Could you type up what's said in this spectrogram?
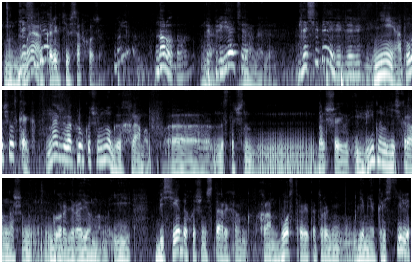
Для Мы себя, коллектив совхоза. Ну, я, народного да, предприятия. Да, да, да. Для себя или для людей? Не, а получилось как? У нас же вокруг очень много храмов. Э, достаточно большой. И в Видном есть храм в нашем городе районном, и Беседах очень старый храм. В острове, который, где меня крестили,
